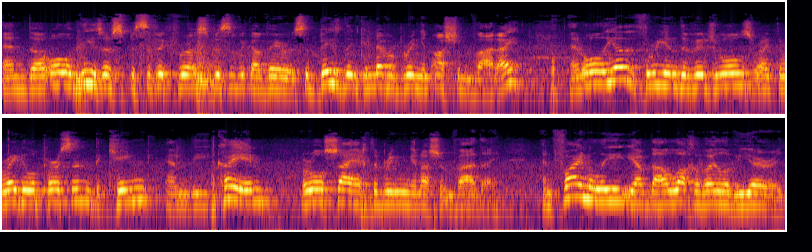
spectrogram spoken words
and uh, all of these are specific for a specific avera. So Bezdin can never bring an asham varai, and all the other three individuals, right, the regular person, the king, and the kain, are all shaykh to bringing an asham vaday. And finally, you have the halach of Eilav Yered.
